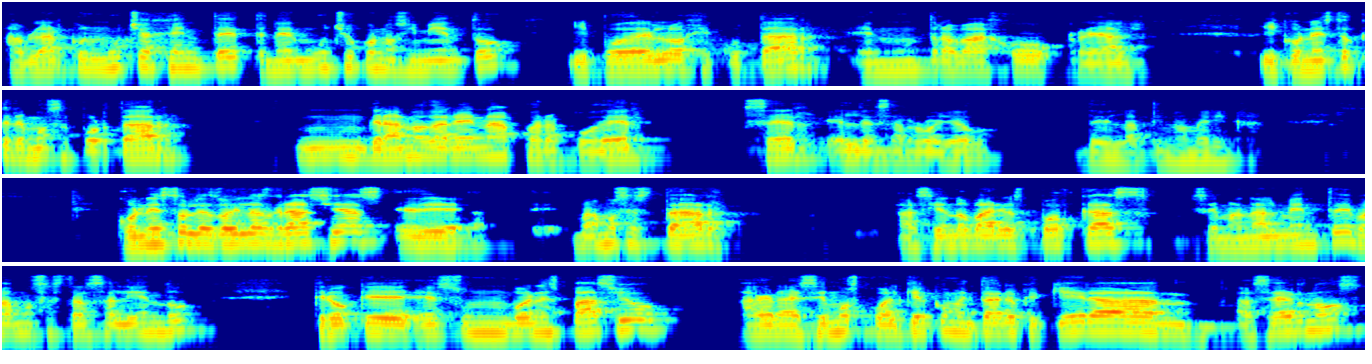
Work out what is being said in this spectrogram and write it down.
hablar con mucha gente, tener mucho conocimiento y poderlo ejecutar en un trabajo real. Y con esto queremos aportar un grano de arena para poder ser el desarrollo de Latinoamérica. Con esto les doy las gracias. Eh, vamos a estar haciendo varios podcasts semanalmente, vamos a estar saliendo. Creo que es un buen espacio agradecemos cualquier comentario que quieran hacernos.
